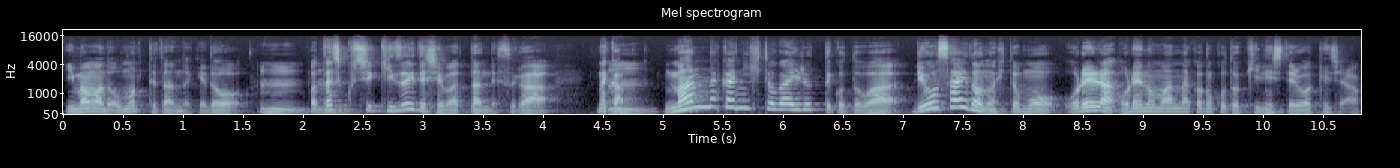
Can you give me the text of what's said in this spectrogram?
今まで思ってたんだけどうん。私気づいてしまったんですがなんかうん。真ん中に人がいるってことは両サイドの人も俺ら俺の真ん中のことを気にしてるわけじゃ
